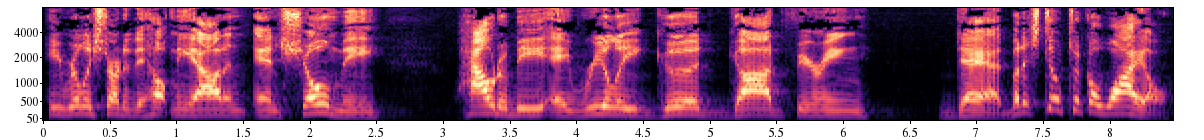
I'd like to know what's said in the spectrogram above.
he really started to help me out and, and show me how to be a really good, God fearing dad. But it still took a while.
